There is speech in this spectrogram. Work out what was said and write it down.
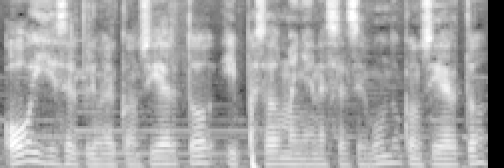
hoy es el primer concierto y pasado mañana es el segundo concierto.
